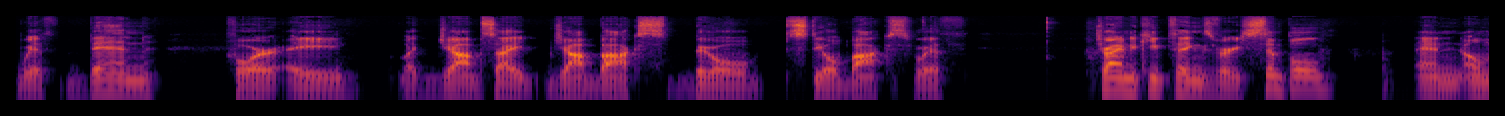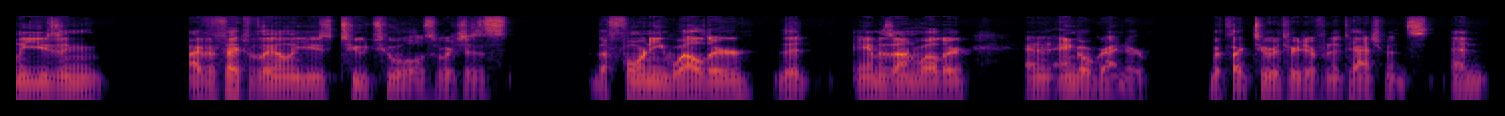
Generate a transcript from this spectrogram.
with Ben for a like job site, job box, big old steel box with trying to keep things very simple and only using I've effectively only used two tools, which is the Forney welder, the Amazon welder, and an angle grinder with like two or three different attachments and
